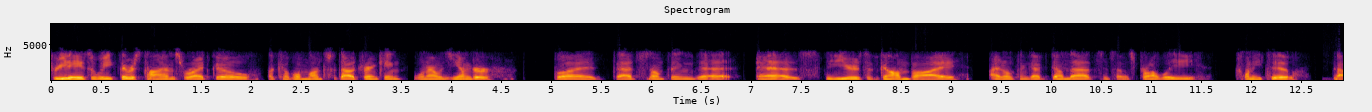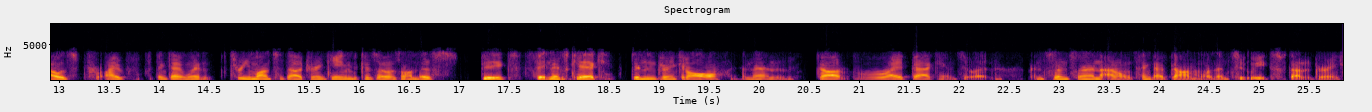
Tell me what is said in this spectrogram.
three days a week. There was times where I'd go a couple months without drinking when I was younger, but that's something that as the years have gone by, I don't think I've done that since I was probably 22. That was I think I went three months without drinking because I was on this big fitness kick. Didn't drink at all, and then got right back into it. And since then, I don't think I've gone more than two weeks without a drink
